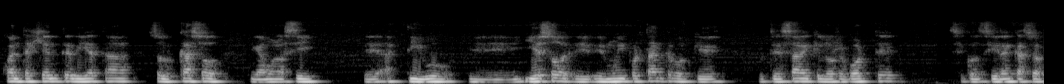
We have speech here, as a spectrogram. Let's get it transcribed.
cuánta gente hoy día está, son los casos, digámoslo así, eh, activos. Eh, y eso eh, es muy importante porque ustedes saben que los reportes se consideran casos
